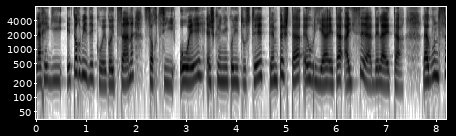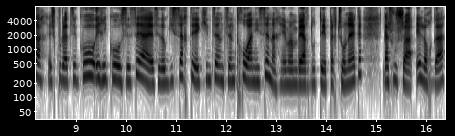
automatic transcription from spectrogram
larregi etorbideko egoitzan, sortzi oe eskainiko dituzte tempesta, euria eta aizea dela eta. Laguntza eskuratzeko erriko zezea ez edo gizarte ekintzen zentroan izena eman behar dute pertsonek, gasusa elorga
